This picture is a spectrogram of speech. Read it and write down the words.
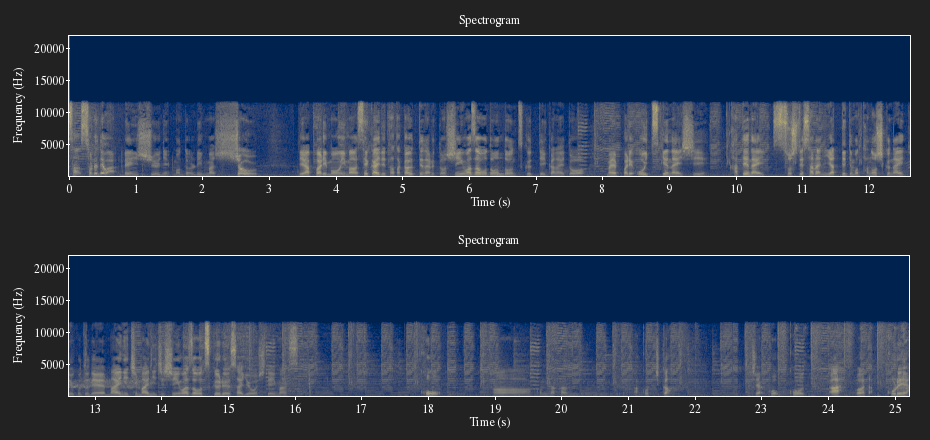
さあそれでは練習に戻りましょう。でやっぱりもう今世界で戦うってなると新技をどんどん作っていかないと、まあ、やっぱり追いつけないし勝てないそしてさらにやってても楽しくないということで毎日毎日新技を作る作業をしています。こう。あーこんな感じ。あこっちか。あ違う。ここう。あわかった。これや。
